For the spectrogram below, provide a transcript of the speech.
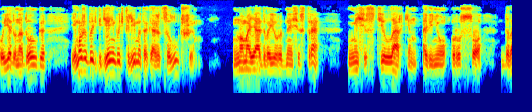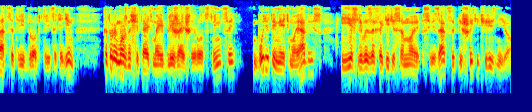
уеду надолго, и, может быть, где-нибудь климат окажется лучшим. Но моя двоюродная сестра, миссис Стил Ларкин, авеню Руссо, 23-31, которую можно считать моей ближайшей родственницей, будет иметь мой адрес, и если вы захотите со мной связаться, пишите через нее.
